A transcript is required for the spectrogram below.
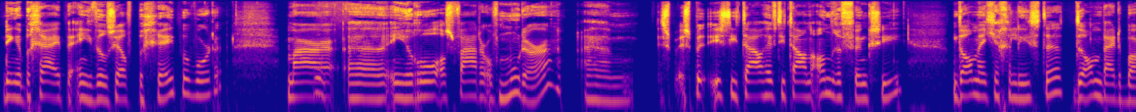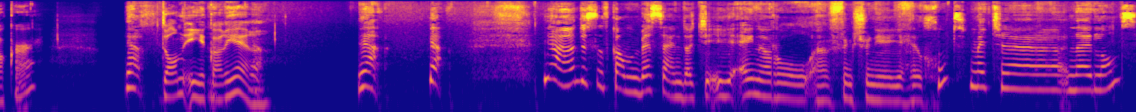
dingen begrijpen en je wil zelf begrepen worden. Maar in je rol als vader of moeder um, is, is die taal, heeft die taal een andere functie dan met je geliefde, dan bij de bakker, ja. dan in je carrière. Ja. ja, ja. Ja, dus het kan best zijn dat je in je ene rol functioneer je heel goed met je Nederlands.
